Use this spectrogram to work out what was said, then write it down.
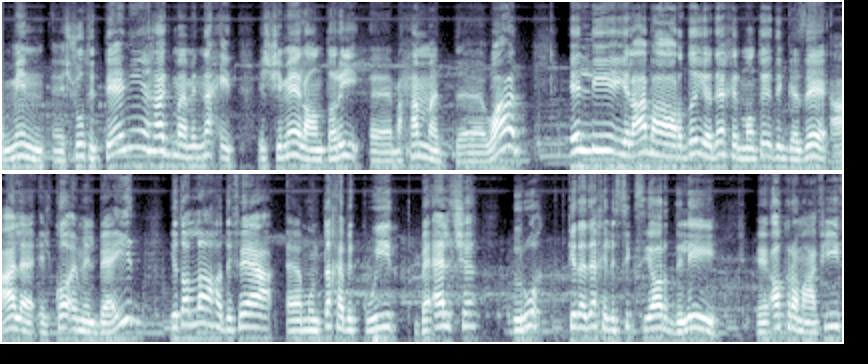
من الشوط الثاني هجمة من ناحية الشمال عن طريق آه، محمد آه، وعد اللي يلعبها عرضية داخل منطقة الجزاء على القائم البعيد يطلعها دفاع آه، منتخب الكويت بقلشة تروح كده داخل السكس يارد لأكرم عفيف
